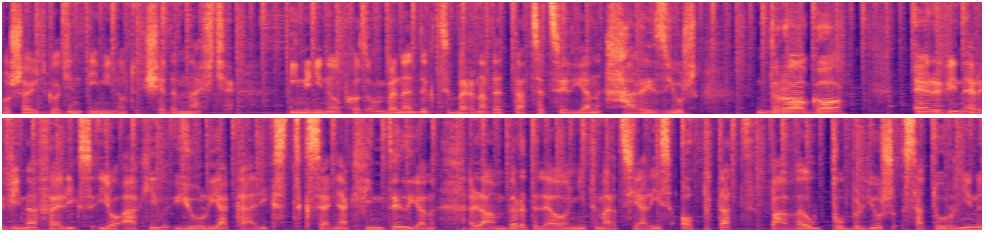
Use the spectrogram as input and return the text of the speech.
o 6 godzin i minut 17. Imieniny obchodzą Benedykt, Bernadetta, Cecylian, Charyzjusz, Drogo, Erwin, Erwina, Felix, Joachim, Julia, Kalikst, Ksenia, Kwintylian, Lambert, Leonid, Marcjalis, Optat, Paweł, Publiusz, Saturnin,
